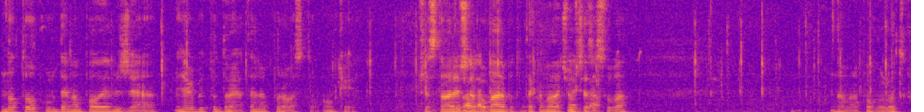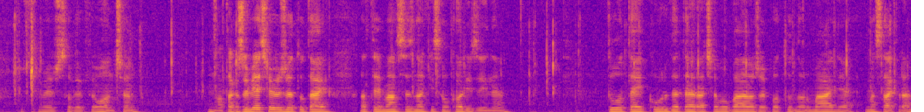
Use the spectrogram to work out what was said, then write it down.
No to kurde wam powiem, że jakby to dojechać, teraz prosto, okej. Przez tory uważać, bo to taka mała ciuchcia Tak, tak. zasuwa. Dobra, powolutku, w sumie już sobie wyłączę. No, także wiecie już, że tutaj na tej mapce znaki są kolizyjne. Tutaj, kurde, teraz trzeba uważać, bo tu normalnie masakra.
